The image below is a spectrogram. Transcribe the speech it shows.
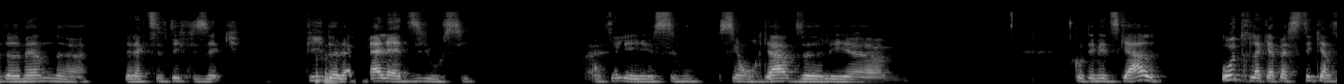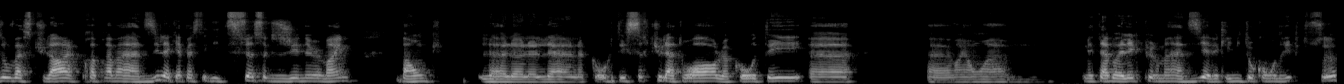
domaines euh, de l'activité physique, puis de la maladie aussi. si, on regarde les, euh, côté médical, outre la capacité cardiovasculaire proprement dit, la capacité des tissus à s'oxygéner eux-mêmes, donc le, côté circulatoire, le côté euh, voyons, métabolique purement dit, avec les mitochondries et tout ça,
